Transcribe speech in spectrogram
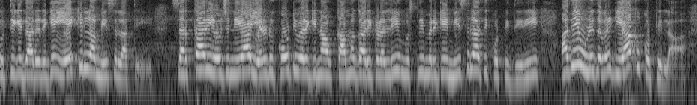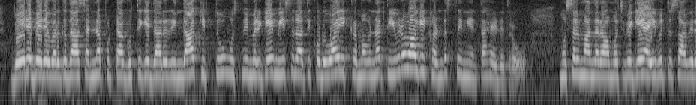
ಗುತ್ತಿಗೆದಾರರಿಗೆ ಏಕಿಲ್ಲ ಮೀಸಲಾತಿ. ಸರ್ಕಾರಿ ಯೋಜನೆಯ ಎರಡು ಕೋಟಿವರೆಗಿನ ಕಾಮಗಾರಿಗಳಲ್ಲಿ ಮುಸ್ಲಿಮರಿಗೆ ಮೀಸಲಾತಿ ಕೊಟ್ಟಿದ್ದೀರಿ, ಅದೇ ಉಳಿದವರಿಗೆ ಯಾಕೆ ಕೊಟ್ಟಿಲ್ಲ? ಬೇರೆ ಬೇರೆ ವರ್ಗದ ಸಣ್ಣ ಪುಟ್ಟ ಗುತ್ತಿಗೆದಾರರಿಂದ ಕಿತ್ತು ಮುಸ್ಲಿಮರಿಗೆ ಮೀಸಲಾತಿ ಕೊಡುವ ಈ ಕ್ರಮವನ್ನ ತೀವ್ರವಾಗಿ ಖಂಡಿಸ್ತೀನಿ ಅಂತ ಹೇಳಿದ್ರು. ಮುಸಲ್ಮಾನರ ಮದುವೆಗೆ ಐವತ್ತು ಸಾವಿರ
